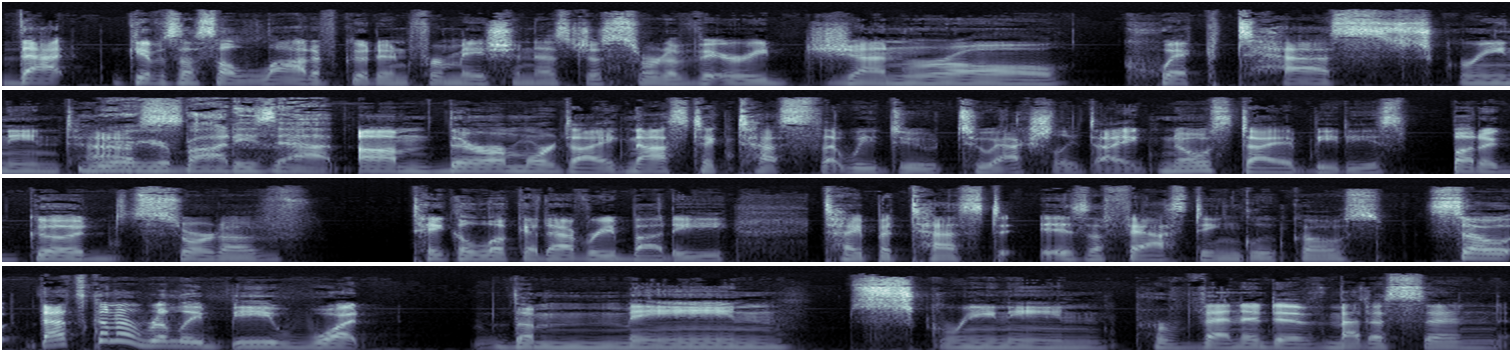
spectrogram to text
that gives us a lot of good information as just sort of very general, quick test screening test where your body's at. um, there are more diagnostic tests that we do to actually diagnose diabetes, but a good sort of take a look at everybody type of test is a fasting glucose. So that's going to really be what the main screening preventative medicine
